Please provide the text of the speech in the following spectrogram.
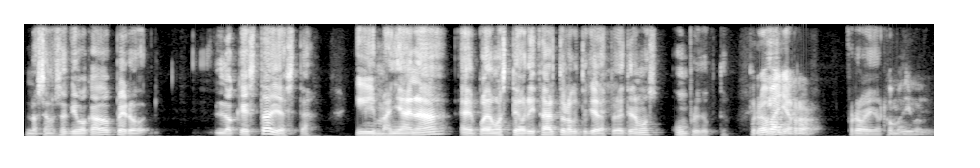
nos hemos equivocado, pero lo que está ya está. Y mañana eh, podemos teorizar todo lo que tú quieras, pero tenemos un producto. Prueba Y- error, Prueba y error. como digo yo.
